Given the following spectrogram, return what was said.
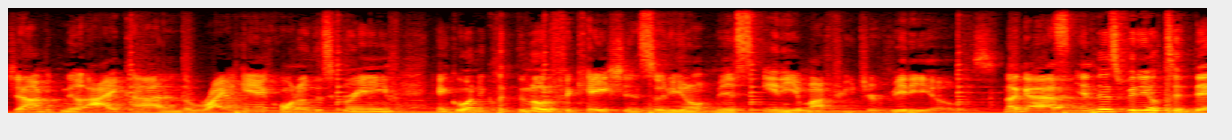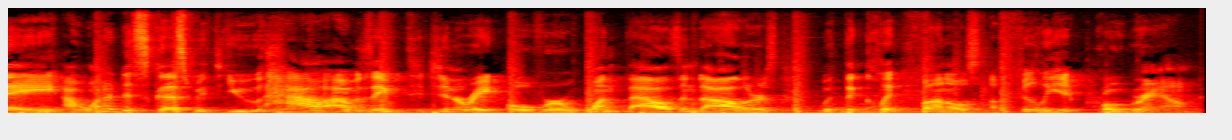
Jon McNeil icon in the right-hand corner of the screen and go ahead and click the notification so you don't miss any of my future videos. Now guys, in this video today, I wanna discuss with you how I was able to generate over $1,000 with the ClickFunnels affiliate program.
